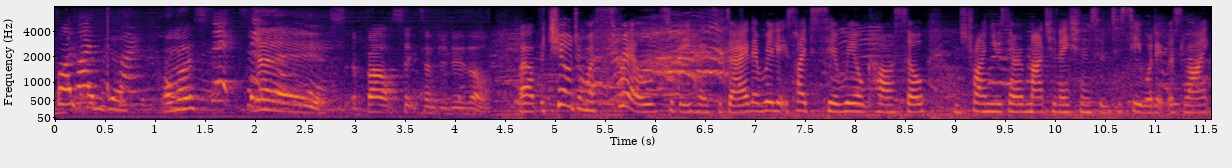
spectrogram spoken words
500. Almost? 600. Yay! It's about 600 years old. Well, the children were thrilled to be here today. They're really excited to see a real castle and to try and use their imaginations and to see what it was like.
